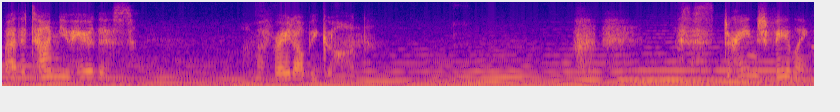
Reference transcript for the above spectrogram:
By the time you hear this, I'm afraid I'll be gone. It's a strange feeling,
